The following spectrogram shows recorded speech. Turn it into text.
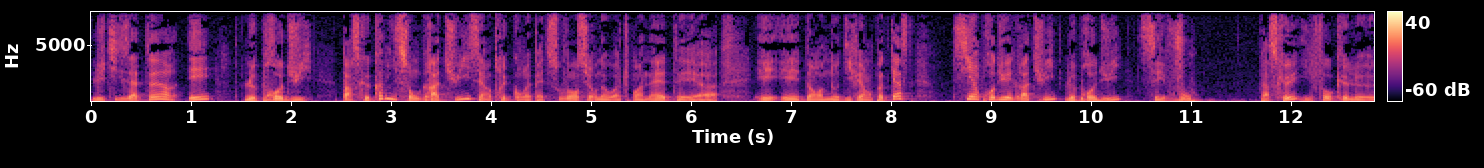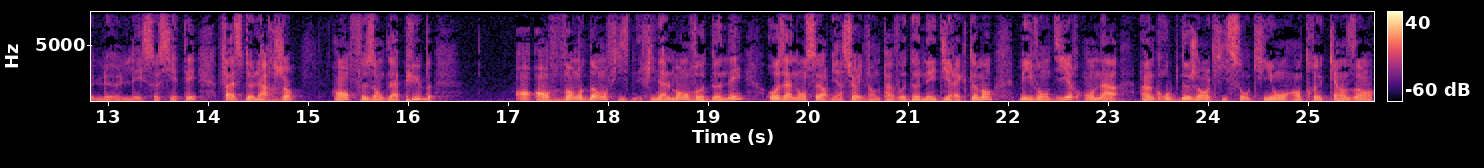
l'utilisateur est le produit. Parce que comme ils sont gratuits, c'est un truc qu'on répète souvent sur nowatch.net et, euh, et, et dans nos différents podcasts, si un produit est gratuit, le produit, c'est vous. Parce que il faut que le, le- les sociétés fassent de l'argent en faisant de la pub en, en vendant fi- finalement vos données aux annonceurs. Bien sûr, ils vendent pas vos données directement, mais ils vont dire on a un groupe de gens qui sont qui ont entre 15 ans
